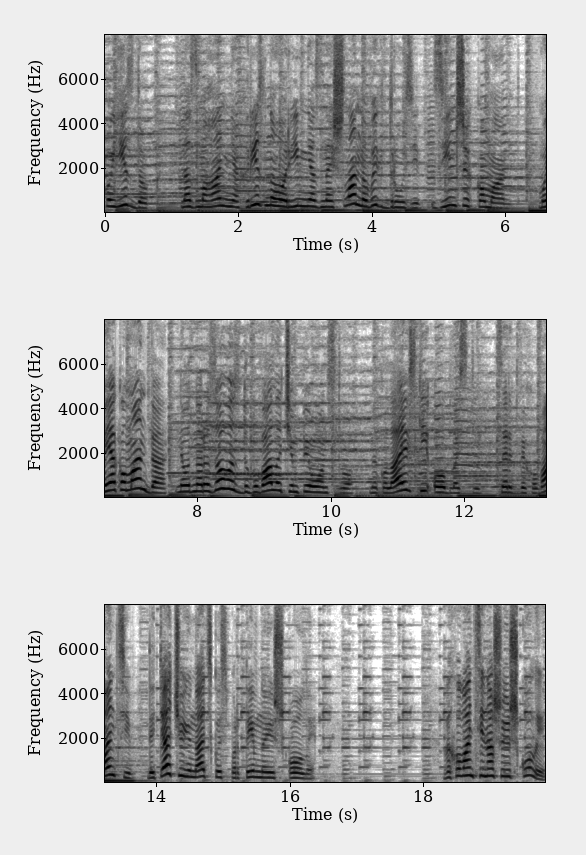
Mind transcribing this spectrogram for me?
поїздок на змаганнях різного рівня знайшла нових друзів з інших команд. Моя команда неодноразово здобувала чемпіонство в Миколаївській області серед вихованців дитячо-юнацької спортивної школи. Вихованці нашої школи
